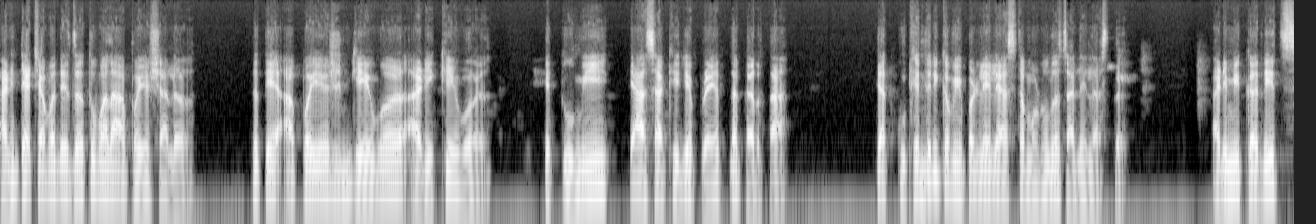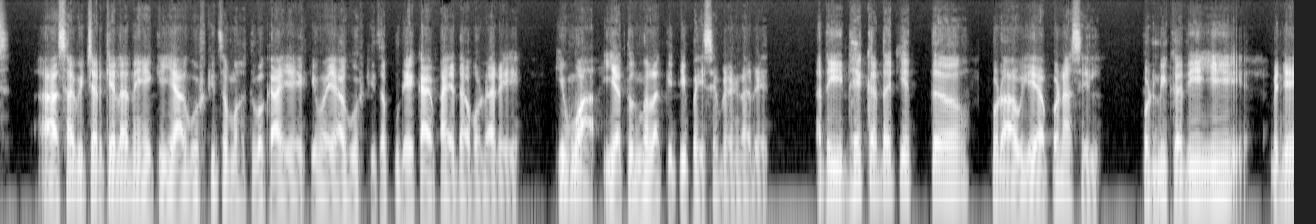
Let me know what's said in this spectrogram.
आणि त्याच्यामध्ये जर तुम्हाला अपयश आलं तर ते अपयश केवळ आणि केवळ हे तुम्ही त्यासाठी जे प्रयत्न करता त्यात कुठेतरी कमी पडलेले असतं म्हणूनच आलेलं असतं. आणि मी कधीच असा विचार केला नाही की या गोष्टीचं महत्त्व काय आहे किंवा या गोष्टीचा पुढे काय फायदा होणार आहे किंवा यातून मला किती पैसे मिळणार आहेत. आता इथे कदाचित थोडं अवलिया पण असेल पण मी कधीही म्हणजे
